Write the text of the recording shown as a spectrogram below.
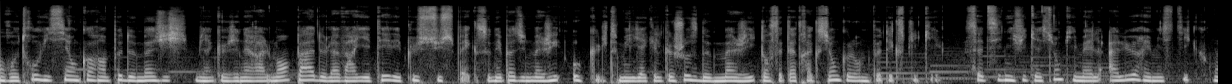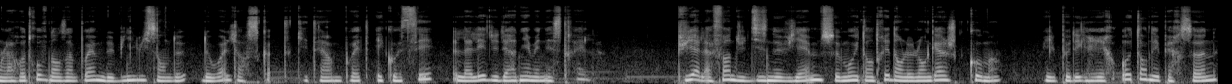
On retrouve ici encore un peu de magie, bien que généralement pas de la variété des plus suspects. Ce n'est pas une magie occulte, mais il y a quelque chose de magique dans cette attraction que l'on ne peut expliquer. Cette signification qui mêle allure et mystique, on la retrouve dans un poème de 1802 de Walter Scott, qui était un poète écossais, l'allée du dernier ménestrel. Puis à la fin du 19e, ce mot est entré dans le langage commun. Il peut décrire autant des personnes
